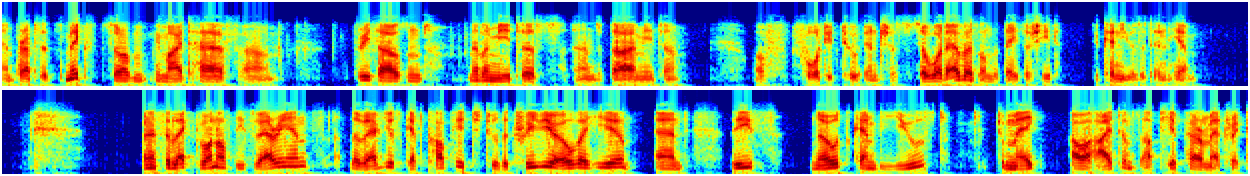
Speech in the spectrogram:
and perhaps it's mixed, so we might have um, 3000 millimeters and a diameter of 42 inches. So whatever is on the data sheet, you can use it in here. When I select one of these variants, the values get copied to the tree view over here, and these nodes can be used to make our items up here parametric.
